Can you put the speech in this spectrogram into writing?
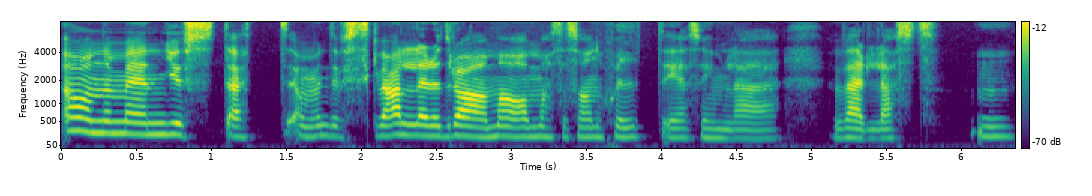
Ja men just att ja, men det skvaller och drama och massa sån skit är så himla värdelöst. Mm.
